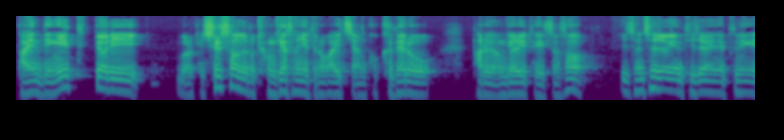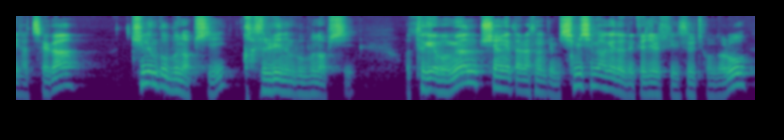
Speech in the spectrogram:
binding이 특별히 뭐 이렇게 실선으로 경계선이 들어가 있지 않고 그대로 바로 연결이 돼 있어서 이 전체적인 디자인의 분위기 자체가 튀는 부분 없이 거슬리는 부분 없이 어떻게 보면 취향에 따라서는 좀 심심하게도 느껴질 수 있을 정도로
